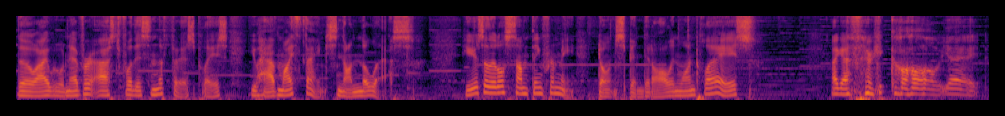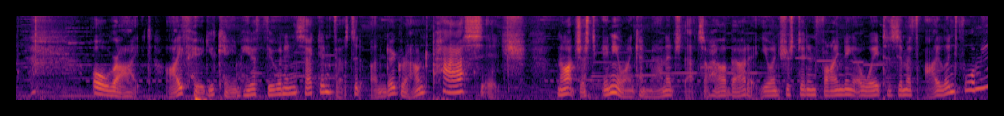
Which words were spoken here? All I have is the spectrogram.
Though I will never ask for this in the first place, you have my thanks nonetheless. Here's a little something from me. Don't spend it all in one place. I got 30 gold, yay. Alright, I've heard you came here through an insect-infested underground passage. Not just anyone can manage that, so how about it? You interested in finding a way to Zemeth Island for me?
